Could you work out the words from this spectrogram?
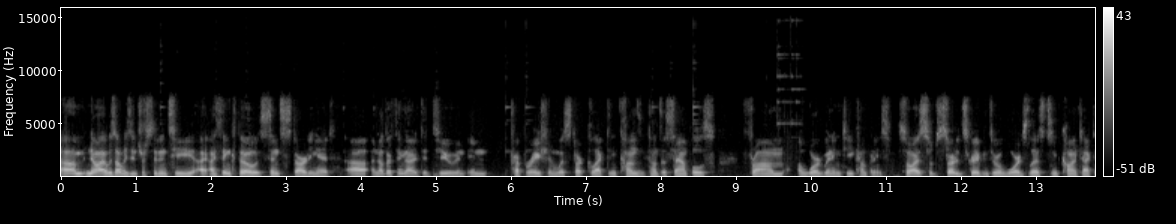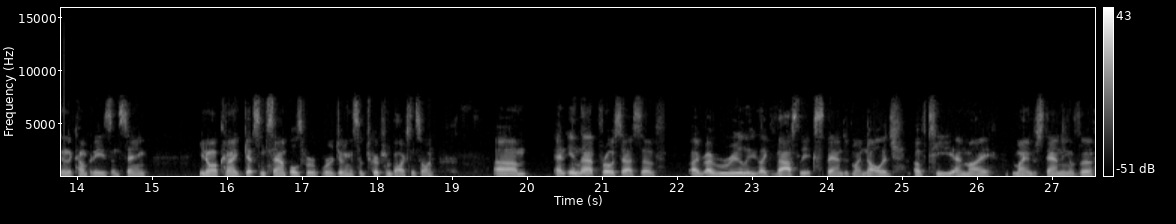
Um, no, I was always interested in tea. I, I think, though, since starting it, uh, another thing that I did too in, in preparation was start collecting tons and tons of samples from award-winning tea companies. So I sort of started scraping through awards lists and contacting the companies and saying, you know, can I get some samples? We're, we're doing a subscription box and so on. Um, and in that process of, I, I really like vastly expanded my knowledge of tea and my my understanding of the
